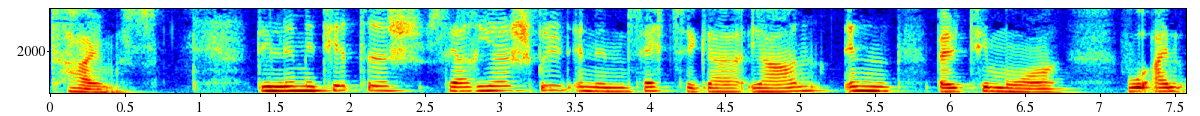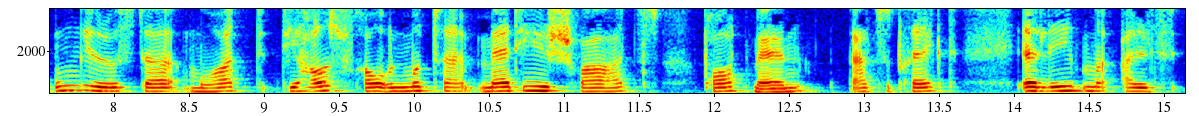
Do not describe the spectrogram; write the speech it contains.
Times. Die limitierte Serie spielt in den 60er Jahren in Baltimore, wo ein ungelöster Mord die Hausfrau und Mutter Maddie Schwartz Portman dazu trägt, ihr Leben als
